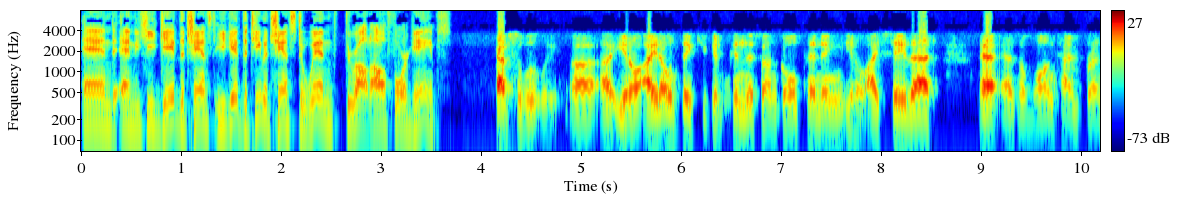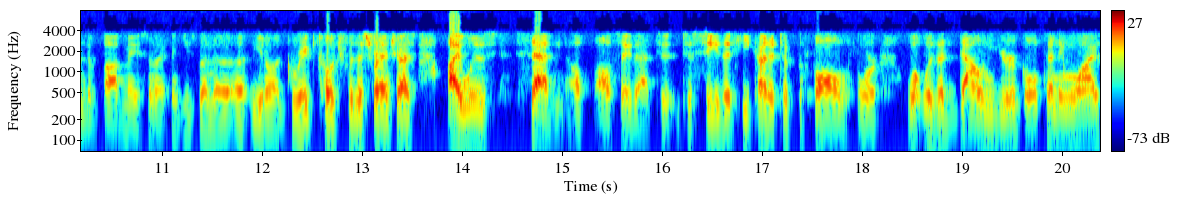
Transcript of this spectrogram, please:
and and he gave the chance he gave the team a chance to win throughout all four games. Absolutely. Uh, you know, I don't think you can pin this on goaltending. You know, I say that as a longtime friend of Bob Mason. I think he's been a, you know a great coach for this franchise. I was saddened. I'll, I'll say that to to see that he kind of took the fall for what was a down year goaltending wise.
